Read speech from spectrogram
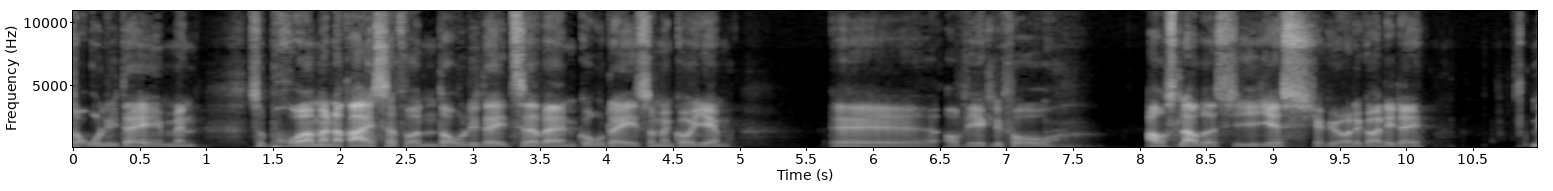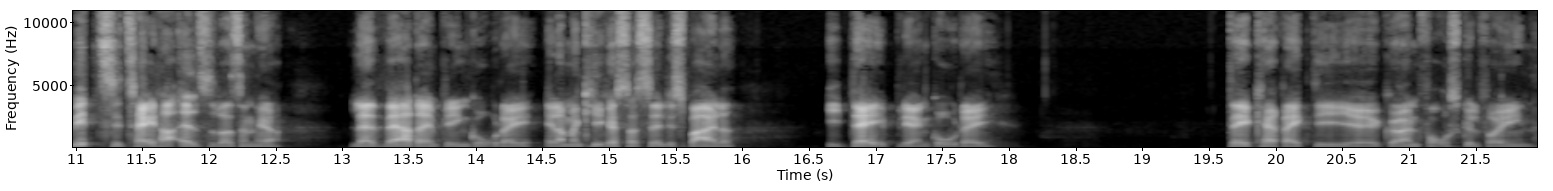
dårlige dage, men så prøver man at rejse sig for den dårlige dag til at være en god dag, så man går hjem øh, og virkelig får afslappet at sige, yes, jeg gjorde det godt i dag. Mit citat har altid været sådan her. Lad hver dag blive en god dag. Eller man kigger sig selv i spejlet i dag bliver en god dag. Det kan rigtig øh, gøre en forskel for en.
